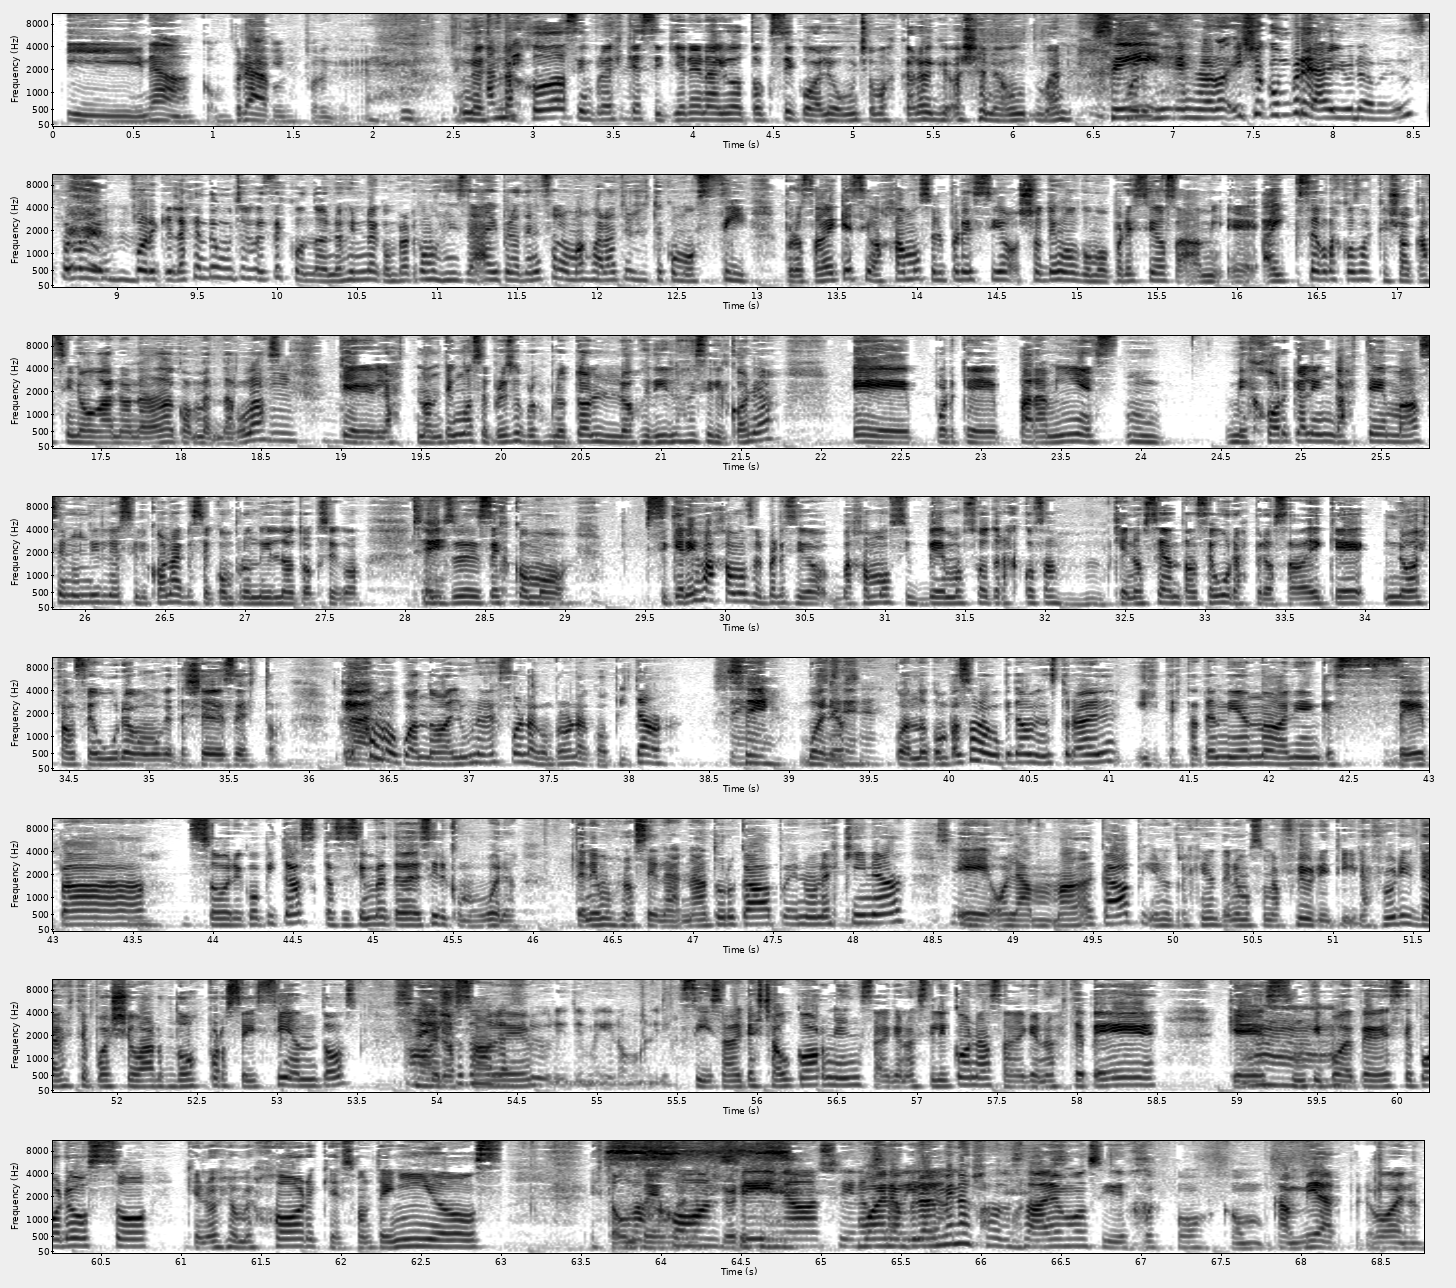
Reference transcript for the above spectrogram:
Y nada, comprarles, porque... Nuestra joda siempre es que si quieren algo tóxico o algo mucho más caro que vayan a Utman. Sí, es verdad. Y yo compré ahí una vez. Porque, porque la gente muchas veces cuando nos vienen a comprar como nos dice, ay, pero tenés algo más barato y yo estoy como, sí, pero sabe que si bajamos el precio, yo tengo como precios, a mí, eh, hay ciertas cosas que yo casi no gano nada con venderlas, que las mantengo a ese precio, por ejemplo, todos los dildos de silicona, eh, porque para mí es un mejor que alguien gaste más en un dildo de silicona que se compre un dildo tóxico. Sí. Entonces es como, si querés bajamos el precio, bajamos y vemos otras cosas que no sean tan seguras, pero sabe que no es tan seguro como que te lleves esto. Es como cuando alguna vez fueron a comprar una copita. Sí. Bueno, sí, sí. cuando compras una copita menstrual y te está atendiendo alguien que sepa sobre copitas, casi siempre te va a decir como, bueno, tenemos, no sé, la Nature Cup en una esquina eh, o la Maga Cup y en otra esquina tenemos una Fluidity. La Fluidity tal vez te puede llevar 2 por 600, Ay, pero la sabe... Fluidity, me quiero morir. Sí, sabe que es Chow Corning, sabe que no es silicona, sabe que no es TPE, que es Mm. un tipo de PVC poroso, que no es lo mejor, que son teñidos. Está un tema. Bajón, sí, no, sí, no bueno, pero al menos ya lo sabemos y después podemos cambiar, pero bueno.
